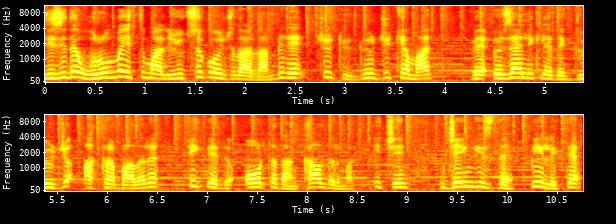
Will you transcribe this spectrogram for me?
dizide vurulma ihtimali yüksek oyunculardan biri. Çünkü Gürcü Kemal ve özellikle de Gürcü akrabaları Fikret'i ortadan kaldırmak için Cengiz'le birlikte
